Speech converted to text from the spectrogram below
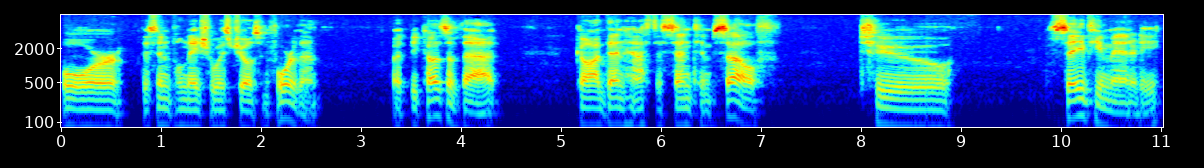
or the sinful nature was chosen for them. But because of that, God then has to send himself to save humanity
